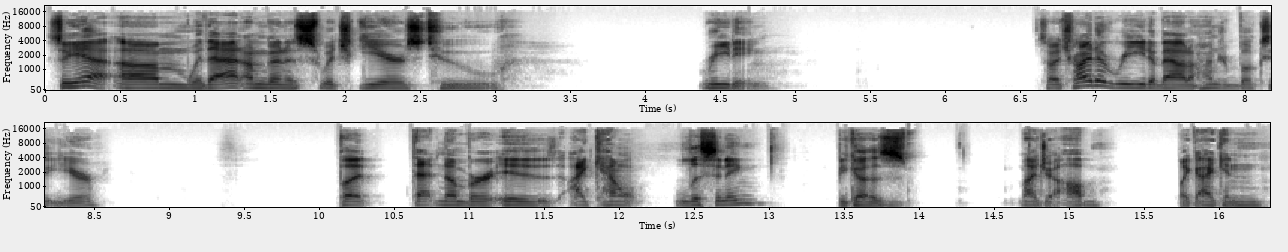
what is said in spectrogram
So yeah, um, with that, I'm going to switch gears to reading. So I try to read about 100 books a year, but that number is I count listening because my job, like I can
